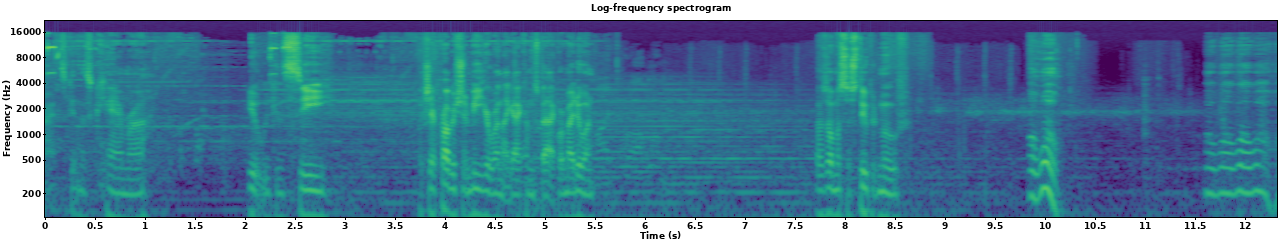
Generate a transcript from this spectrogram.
Alright, let's get in this camera. See what we can see. Actually, I probably shouldn't be here when that guy comes back. What am I doing? That was almost a stupid move. Oh, whoa. Whoa, whoa, whoa, whoa.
